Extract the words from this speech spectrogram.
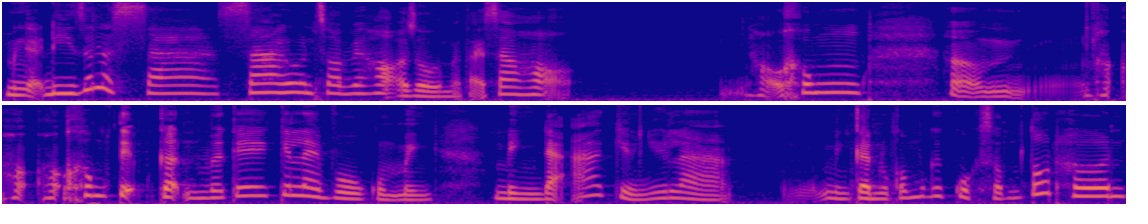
Mình đã đi rất là xa xa hơn so với họ rồi mà tại sao họ họ không họ, họ, họ không tiệm cận với cái cái level của mình? Mình đã kiểu như là mình cần có một cái cuộc sống tốt hơn.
